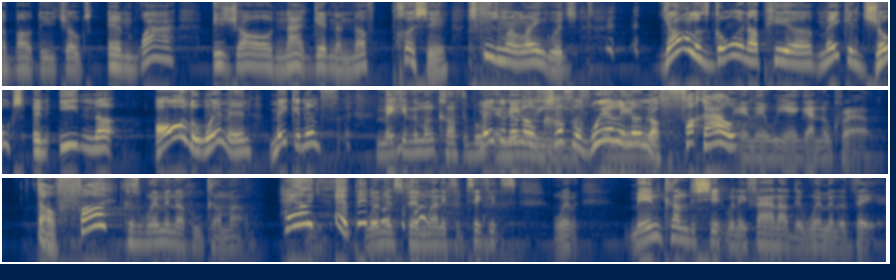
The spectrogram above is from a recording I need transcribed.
about these jokes, and why is y'all not getting enough pussy? Excuse my language. y'all is going up here making jokes and eating up all the women, making them. F- Making them uncomfortable, making them uncomfortable, then them the we- fuck out. and then we ain't got no crowd The fuck? because women are who come out. Hell yeah, Bennie, Women spend fuck? money for tickets. Women, men come to shit when they find out that women are there.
